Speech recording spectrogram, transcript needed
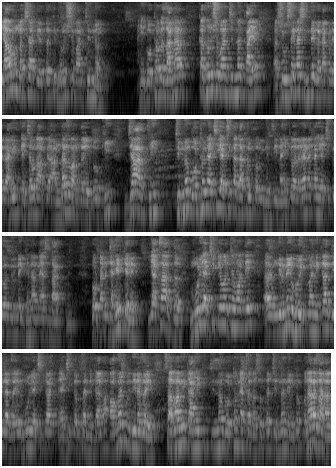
यावरून लक्षात येतं की धनुष्यबाण चिन्ह हे गोठवलं जाणार का धनुष्यबाण चिन्ह कायम शिवसेना शिंदे गटाकडे राहील याच्यावर आपला अंदाज बांधता येतो की ज्या अर्थी चिन्ह गोठवण्याची याचिका दाखल करून घेतली नाही किंवा नव्यानं काही याचिकेवर निर्णय घेणार नाही असं कोर्टाने जाहीर केले. याचा अर्थ मूळ याचिकेवर जेव्हा ते निर्णय होईल किंवा निकाल दिला जाईल मूळ याचिका याचिकेवरचा निकाल हा ऑगस्टमध्ये दिला जाईल. स्वाभाविक आहे की चिन्ह गोठवण्याचा नसेल तर चिन्ह नेमकं कोणाला जाणार?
